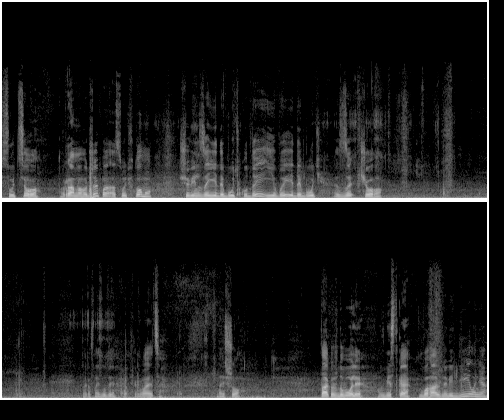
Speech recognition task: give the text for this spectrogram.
суть цього рамного джипа, а суть в тому, що він заїде будь-куди і виїде будь-з чого. Зараз знайду, де відкривається. Знайшов. Також доволі вмістке багажне відділення.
